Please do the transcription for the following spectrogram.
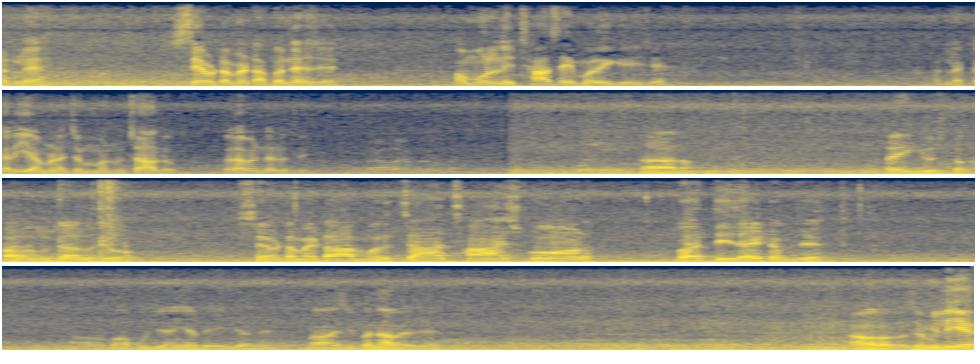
એટલે સેવ ટમેટા બને છે. અમૂલની છાશે મળી ગઈ છે. એટલે કરીએ હમણાં જમવાનું. ચાલુ. બરાબર ને ઋતુ ચાલો. થઈ ગયું તો ખાવાનું. ચાલુ જો. સેવ ટમેટા, મરચા, છાશ, ગોળ. બધી જ આઈટમ છે. હાલો બાપુજી અહીંયા બેસી ગયા છે. બાજી બનાવે છે. હાલો તો જમી લઈએ.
